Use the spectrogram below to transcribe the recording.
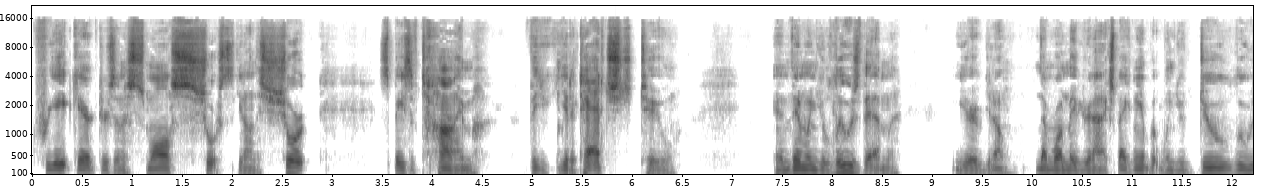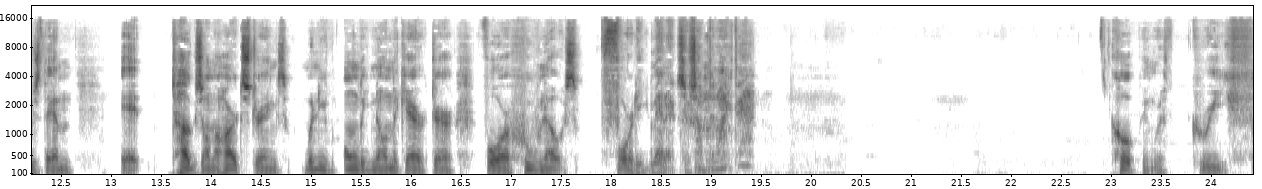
create characters in a small, short, you know, the short space of time that you can get attached to, and then when you lose them, you're, you know, number one, maybe you're not expecting it, but when you do lose them, it tugs on the heartstrings when you've only known the character for who knows 40 minutes or something like that. Coping with grief,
